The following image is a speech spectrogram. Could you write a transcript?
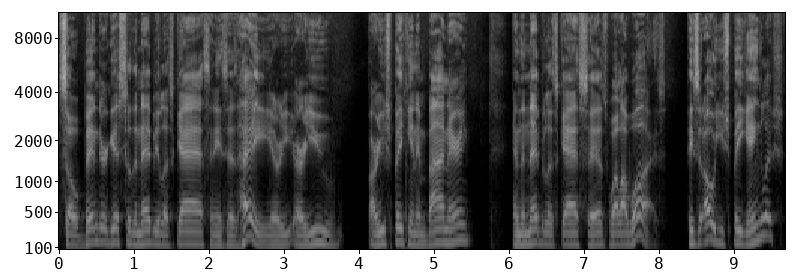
So Bender gets to the nebulous gas and he says, "Hey, are you are you are you speaking in binary?" And the nebulous gas says, "Well, I was." He said, "Oh, you speak English?"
